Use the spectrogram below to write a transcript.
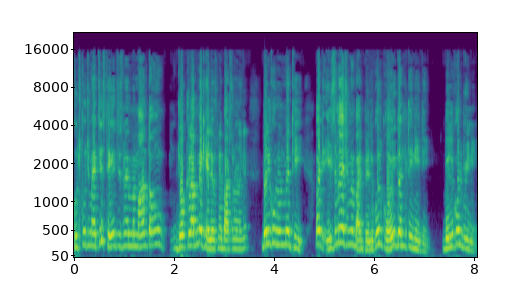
कुछ कुछ मैचेस थे जिसमें मैं मानता हूँ, जो क्लब में खेले उसने बार्सिलोना के बिल्कुल उनमें थी। बट इस मैच में भाई, बिल्कुल कोई गलती नहीं थी। बिल्कुल भी नहीं।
